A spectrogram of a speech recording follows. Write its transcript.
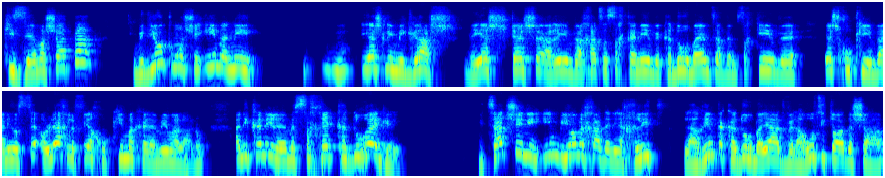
כי זה מה שאתה. בדיוק כמו שאם אני, יש לי מגרש ויש שתי שערים ואחת עשרה שחקנים וכדור באמצע והם משחקים ויש חוקים ואני עושה, הולך לפי החוקים הקיימים הללו, אני כנראה משחק כדורגל. מצד שני, אם ביום אחד אני אחליט להרים את הכדור ביד ולרוץ איתו עד השער,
